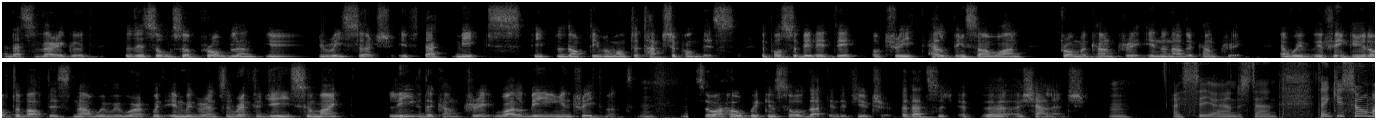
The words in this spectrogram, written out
And that's very good. But there's also a problem in research if that makes people not even want to touch upon this. The possibility of treat helping someone from a country in another country. And we've been thinking a lot about this now when we work with immigrants and refugees who might leave the country while being in treatment. Mm. So I hope we can solve that in the future, but that's a, a, a challenge. Mm. I see, I understand. Thank you so much.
